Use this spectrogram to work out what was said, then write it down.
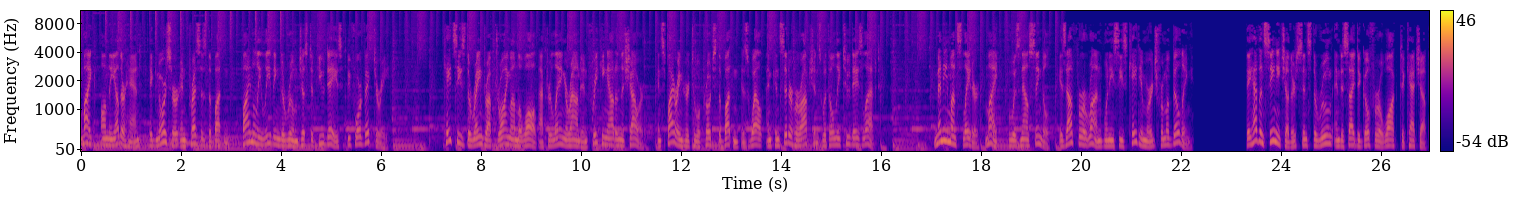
Mike, on the other hand, ignores her and presses the button, finally leaving the room just a few days before victory. Kate sees the raindrop drawing on the wall after laying around and freaking out in the shower, inspiring her to approach the button as well and consider her options with only two days left. Many months later, Mike, who is now single, is out for a run when he sees Kate emerge from a building. They haven't seen each other since the room and decide to go for a walk to catch up,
